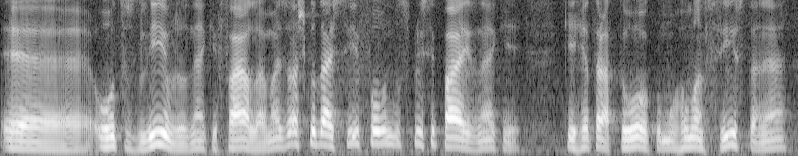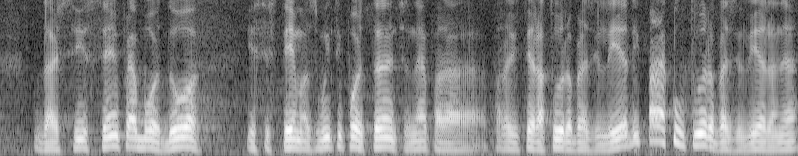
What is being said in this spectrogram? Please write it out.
é, outros livros né, que fala, mas eu acho que o Darcy foi um dos principais, né, que, que retratou como romancista, né, o Darcy sempre abordou esses temas muito importantes né, para, para a literatura brasileira e para a cultura brasileira. Né?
